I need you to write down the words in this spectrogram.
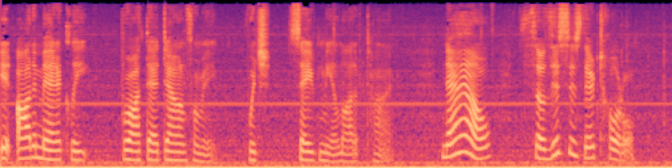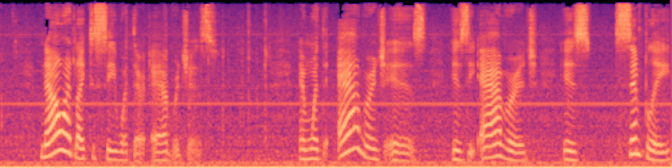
it automatically brought that down for me, which saved me a lot of time. Now, so this is their total. Now I'd like to see what their average is. And what the average is, is the average is simply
